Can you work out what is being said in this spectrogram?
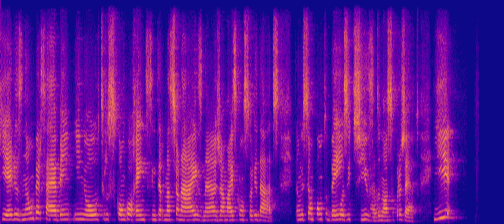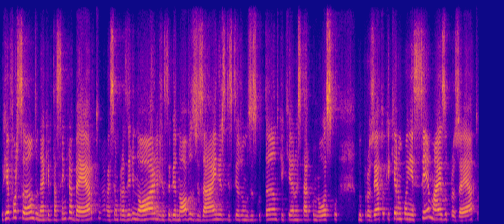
que eles não percebem em outros concorrentes internacionais, né, já mais consolidados. Então, isso é um ponto bem positivo do nosso projeto. E reforçando, né, que ele está sempre aberto. Vai ser um prazer enorme receber novos designers que estejam nos escutando, que queiram estar conosco no projeto, que queiram conhecer mais o projeto.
